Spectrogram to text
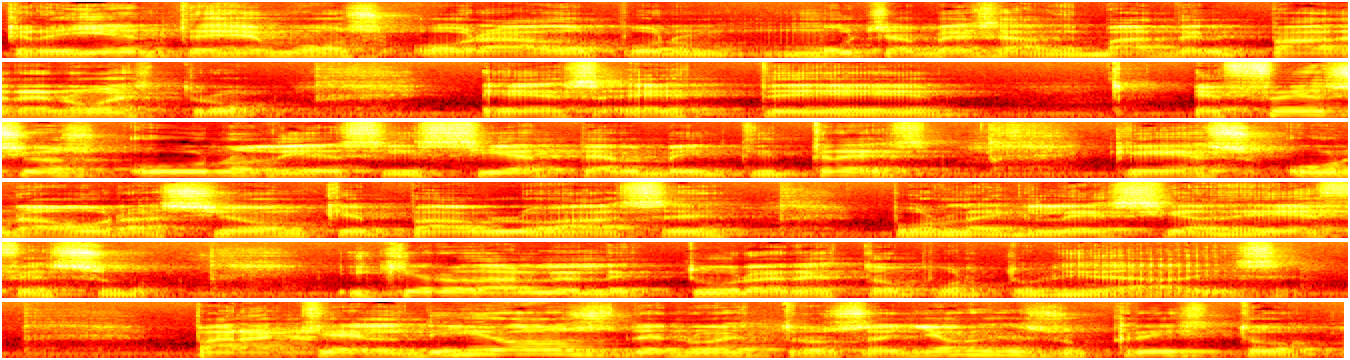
creyentes hemos orado por muchas veces, además del Padre nuestro, es este Efesios 1, 17 al 23, que es una oración que Pablo hace por la iglesia de Éfeso. Y quiero darle lectura en esta oportunidad. Dice, para que el Dios de nuestro Señor Jesucristo,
